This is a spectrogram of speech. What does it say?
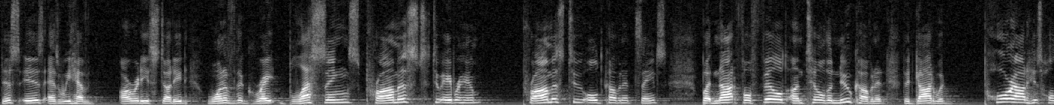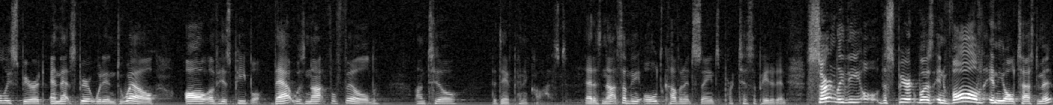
This is, as we have already studied, one of the great blessings promised to Abraham, promised to Old Covenant saints, but not fulfilled until the New Covenant, that God would pour out His Holy Spirit and that Spirit would indwell all of his people. That was not fulfilled until the day of Pentecost. That is not something the Old Covenant saints participated in. Certainly, the, the Spirit was involved in the Old Testament,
